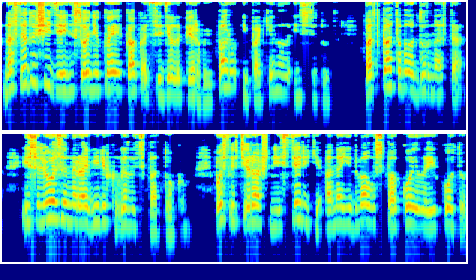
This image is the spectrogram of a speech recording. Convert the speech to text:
На следующий день Соня кое-как отсидела первую пару и покинула институт. Подкатывала дурнота, и слезы норовили хлынуть потоком. После вчерашней истерики она едва успокоила икоту,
